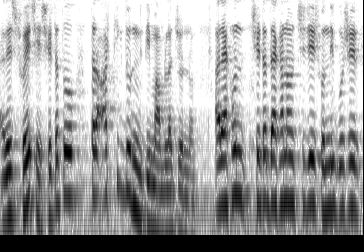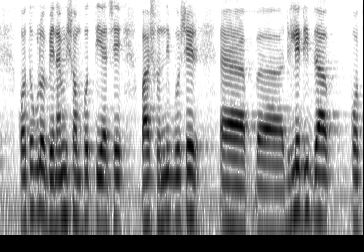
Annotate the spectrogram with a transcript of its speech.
অ্যারেস্ট হয়েছে, সেটা তো তার আর্থিক দুর্নীতি মামলার জন্য। আর এখন সেটা দেখানো হচ্ছে যে সন্দীপ ঘোষের কতগুলো বেনামি সম্পত্তি আছে বা সন্দীপ ঘোষের রিলেটিভরা কত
